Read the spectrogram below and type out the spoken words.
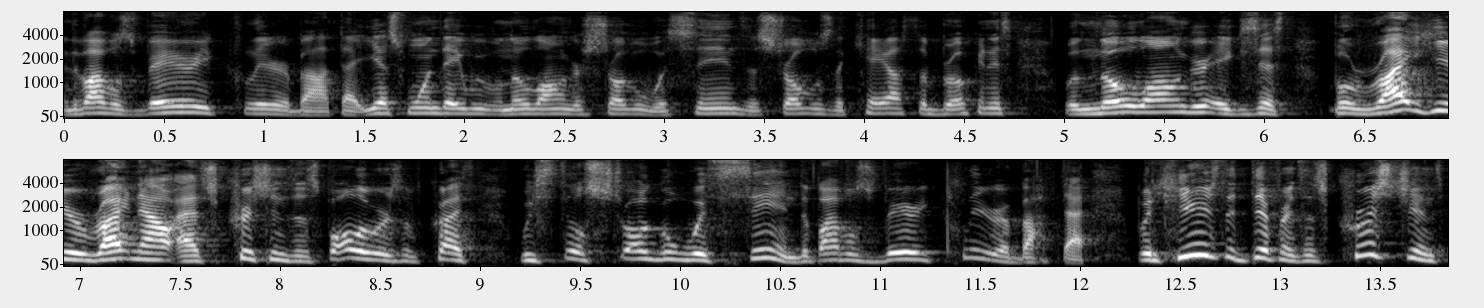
And the Bible is very clear about that. Yes, one day we will no longer struggle with sins, the struggles, the chaos, the brokenness will no longer exist. But right here, right now, as Christians, as followers of Christ, we still struggle with sin. The Bible is very clear about that. But here's the difference as Christians,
